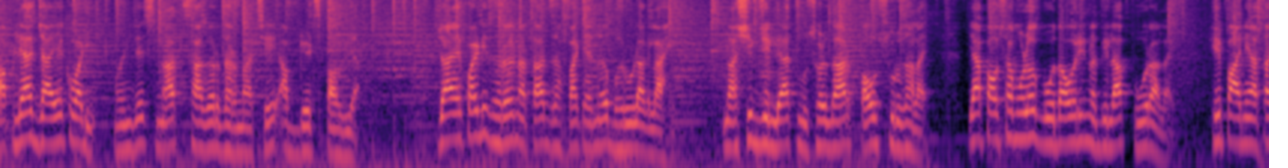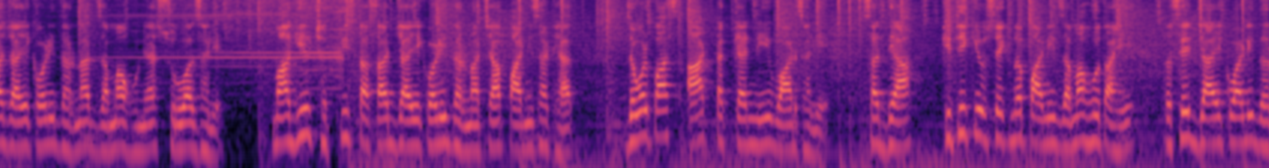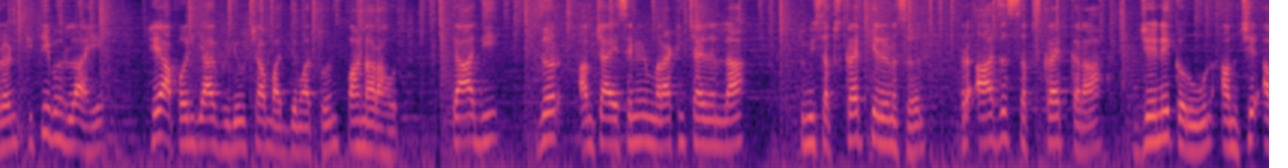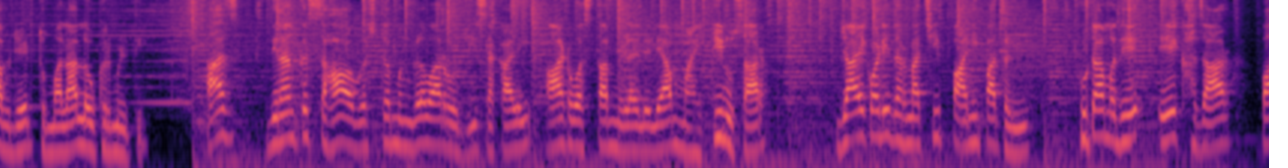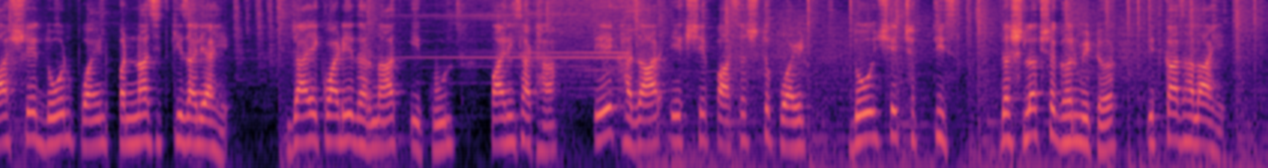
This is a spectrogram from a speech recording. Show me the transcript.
आपल्या जायकवाडी म्हणजेच नाथसागर धरणाचे अपडेट्स पाहूया. जायकवाडी धरण आता झपाट्यानं भरू लागलं आहे. नाशिक जिल्ह्यात मुसळधार पाऊस सुरू झालाय. या पावसामुळं गोदावरी नदीला पूर आलाय. हे पाणी आता जायकवाडी धरणात जमा होण्यास सुरुवात झाली आहे. मागील छत्तीस तासात जायकवाडी धरणाच्या पाणीसाठ्यात जवळपास आठ टक्क्यांनी वाढ झाली आहे. सध्या किती क्युसेकनं पाणी जमा होत आहे तसेच जायकवाडी धरण किती भरलं आहे हे आपण या व्हिडिओच्या माध्यमातून पाहणार आहोत. त्याआधी जर आमच्या एस एन एन मराठी चॅनलला तुम्ही सबस्क्राईब केलं नसेल तर आजच सबस्क्राईब करा जेणेकरून आमचे अपडेट तुम्हाला लवकर मिळतील. आज दिनांक सहा ऑगस्ट मंगळवार रोजी सकाळी आठ वाजता मिळालेल्या माहितीनुसार जायकवाडी धरणाची पाणी पातळी फुटामध्ये एक हजार पाचशे दोन पॉईंट पन्नास इतकी झाली आहे. जायकवाडी धरणात एकूण पाणीसाठा एक हजार एकशे पासष्ट पॉईंट दोनशे छत्तीस दशलक्ष घनमीटर इतका झाला आहे.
